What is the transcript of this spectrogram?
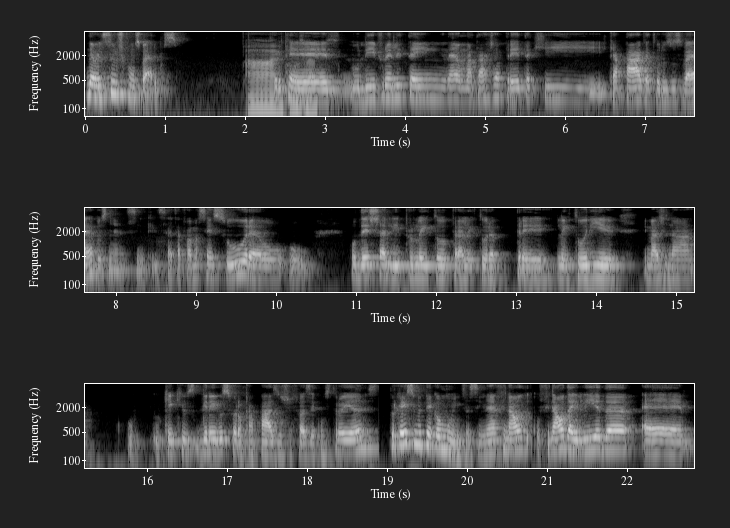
Não, ele surge com os verbos. Ah, porque o livro ele tem né, uma tarja preta que, que apaga todos os verbos, né? Assim, que de certa forma censura ou, ou, ou deixa ali para o leitor, para a leitora pré-leitor imaginar o, o que que os gregos foram capazes de fazer com os troianos. Porque isso me pegou muito, assim, né? Afinal, o final da Ilíada é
